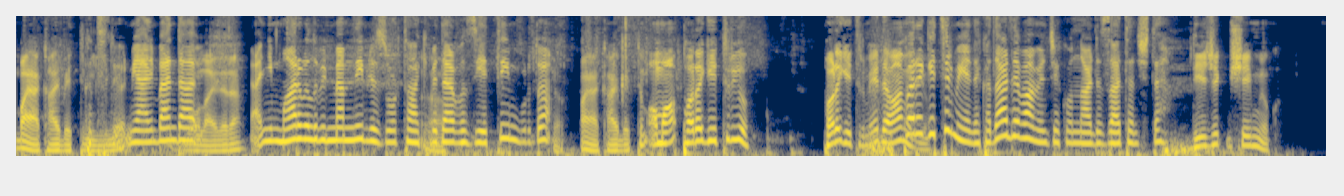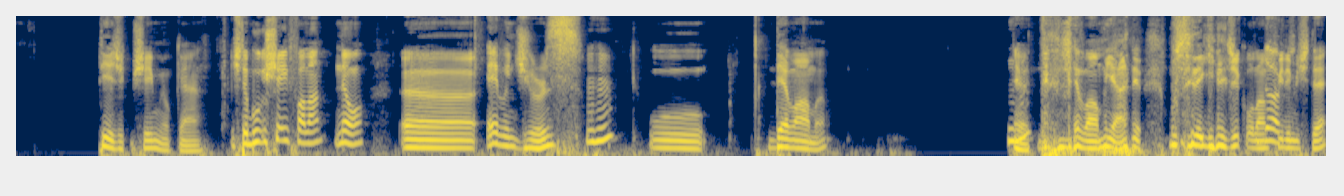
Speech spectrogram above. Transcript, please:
Bayağı kaybettim ilgimi Yani ben daha olaylara. yani Marvel'ı bilmem ne bile zor takip Evet. eder vaziyetteyim burada. Yok, bayağı kaybettim ama para getiriyor. Para getirmeye devam Para ediyor. getirmeyene kadar devam edecek onlar da zaten işte. Diyecek bir şeyim yok. Diyecek bir şeyim yok yani. İşte bu şey falan ne o? Eee, Avengers Hı hı. bu devamı. Hı hı. Evet devamı yani. Bu sene gelecek olan Dört. film işte.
